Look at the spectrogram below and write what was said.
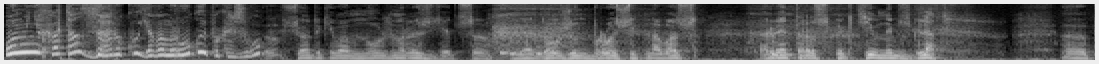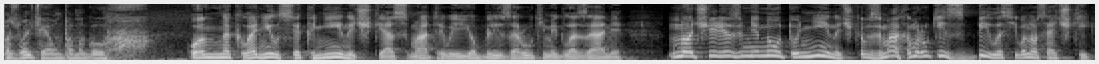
Он меня хватал за руку, я вам руку и покажу. Все-таки вам нужно раздеться. Я должен бросить на вас ретроспективный взгляд. Э, Позвольте, я вам помогу. Он наклонился к Ниночке, осматривая ее близорукими глазами. Но через минуту Ниночка взмахом руки сбила с его носа очки,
